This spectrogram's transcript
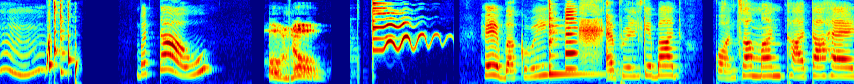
हम्म बताओ। Oh no! हे बकरी अप्रैल के बाद कौन सा मंथ आता है?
